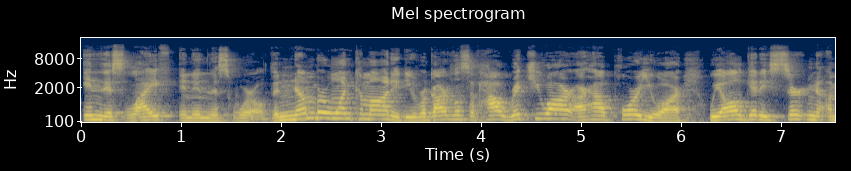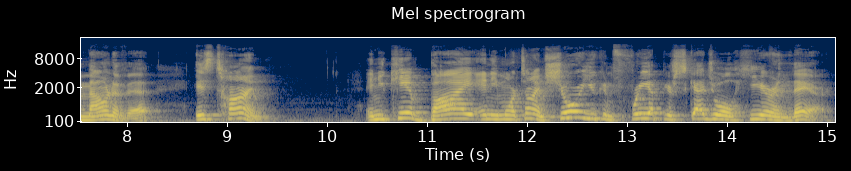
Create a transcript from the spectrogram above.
in this life and in this world. The number one commodity, regardless of how rich you are or how poor you are, we all get a certain amount of it, is time. And you can't buy any more time. Sure, you can free up your schedule here and there,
